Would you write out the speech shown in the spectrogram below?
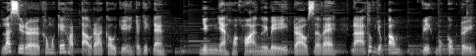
Lasseter không có kế hoạch tạo ra câu chuyện cho chiếc đèn, nhưng nhà hoạt họa người Bỉ Rao Serve đã thúc giục ông viết một cốt truyện.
